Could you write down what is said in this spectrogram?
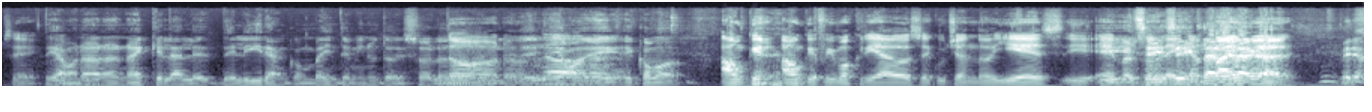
Sí. Digamos, no, no, no es que la deliran con 20 minutos de solo. No, no. de- No, digamos, no. es, es como. Aunque, aunque fuimos criados escuchando Yes y Emerson sí, Lake sí, and claro, claro, Palmer. claro. Pero,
